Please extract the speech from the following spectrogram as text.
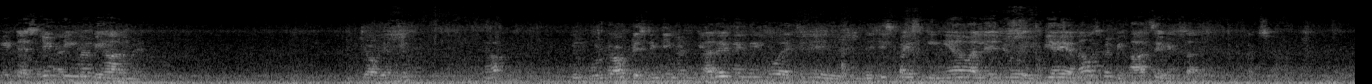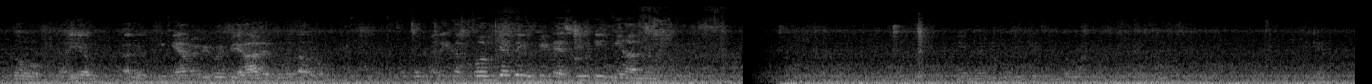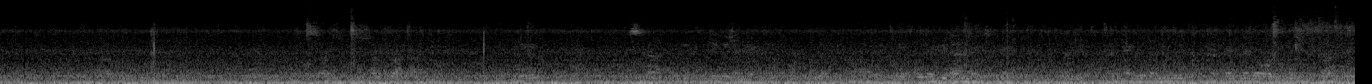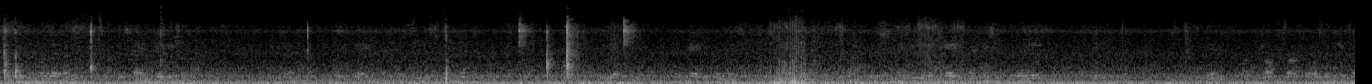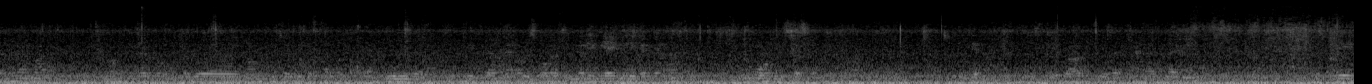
की testing team है बिहार में। क्या हो गया? हाँ? अरे नहीं नहीं वो एक्चुअली डिजी बिहार से मिक्स आ रहा अच्छा। तो भाई अब अगर कीनिया में भी कोई बिहार है तो बता दो मैंने कंफर्म किया था यूपी टेस्टिंग टीम बिहार में।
